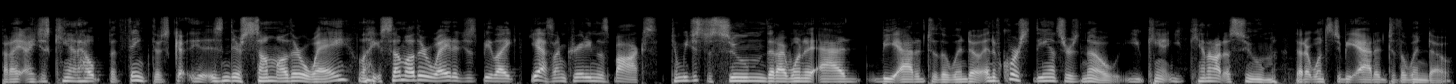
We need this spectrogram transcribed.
But I, I just can't help but think there's isn't there some other way, like some other way to just be like, yes, I'm creating this box. Can we just assume that I want to add be added to the window? And of course, the answer is no. You can't. You cannot assume that it wants to be added to the window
